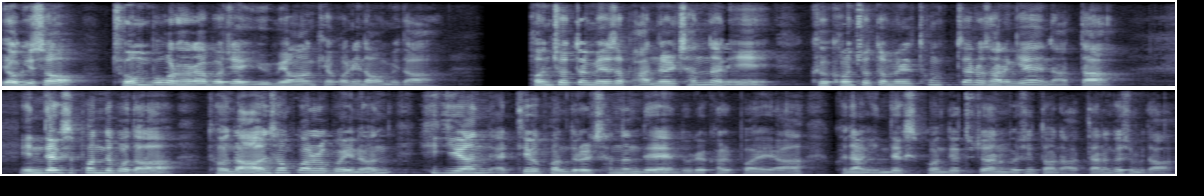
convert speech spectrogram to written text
여기서 존복을 할아버지의 유명한 격언이 나옵니다. 건초더미에서 바늘 찾느니 그 건초더미를 통째로 사는 게 낫다. 인덱스 펀드보다 더 나은 성과를 보이는 희귀한 액티브 펀드를 찾는데 노력할 바에야 그냥 인덱스 펀드에 투자하는 것이 더 낫다는 것입니다.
